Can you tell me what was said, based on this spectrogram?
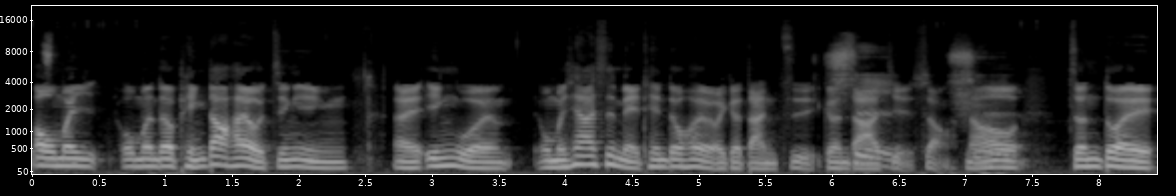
哦，我们我们的频道还有经营呃英文，我们现在是每天都会有一个单字跟大家介绍，然后针对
